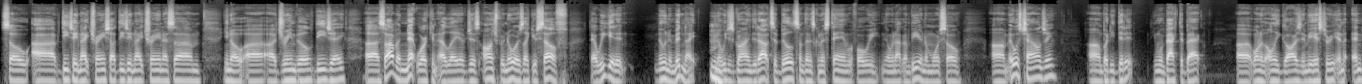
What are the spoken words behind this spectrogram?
So uh, DJ Night Train, shout out DJ Night Train. That's um, you know uh, uh, Dreamville DJ. Uh, so I have a network in LA of just entrepreneurs like yourself that we get it noon to midnight. You know, we just grind it out to build something that's going to stand before we, you know, we're not going to be here no more. So um, it was challenging, um, but he did it. He went back to back. Uh, one of the only guards in NBA history, and and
